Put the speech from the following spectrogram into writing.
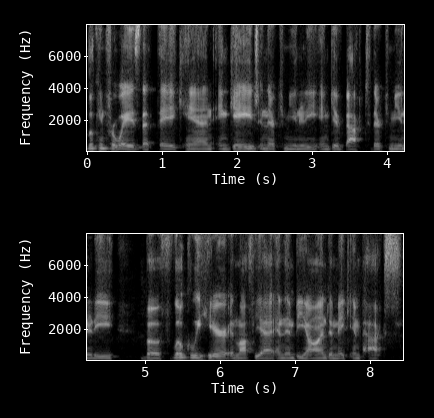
looking for ways that they can engage in their community and give back to their community, both locally here in Lafayette and then beyond, and make impacts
